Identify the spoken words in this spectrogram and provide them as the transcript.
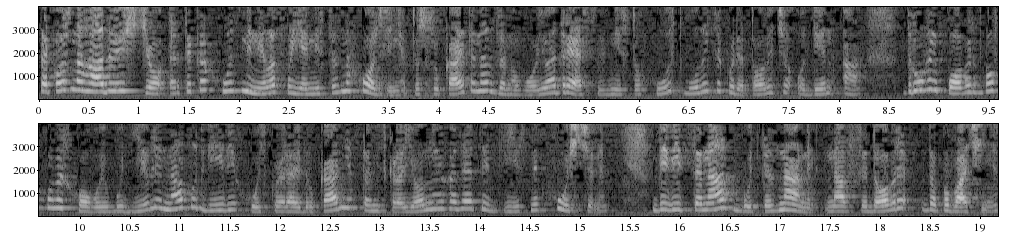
Також нагадую, що РТК Хуст змінила своє місцезнаходження, тож шукайте нас за новою адресою. Місто Хуст, вулиця Корятовича, 1А. Другий поверх двохповерхової будівлі на подвір'ї Хуської райдрукарні та міськрайонної газети Вісник Хущини. Дивіться нас, будьте з нами. На все добре, до побачення.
